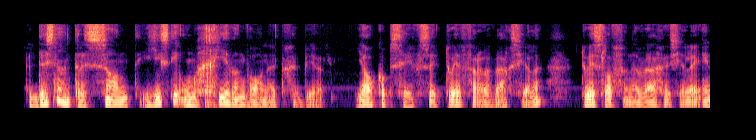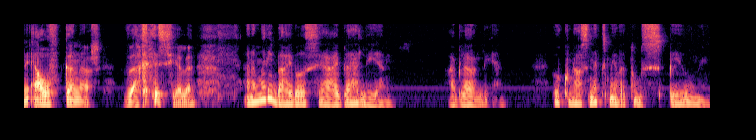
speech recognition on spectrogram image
dis nou interessant, hier's die omgewing waarin dit gebeur. Jakob sê vir sy twee vroue weg is julle, twee slavinne weg is julle en 11 kinders weg is julle. En dan moet die Bybel sê hy bly alleen. Hy bly alleen. Hoekom daar's niks meer wat hom speel nie.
